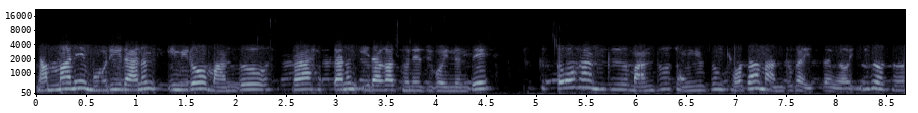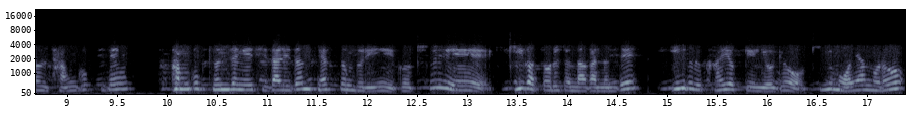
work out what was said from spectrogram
남만의 머리라는 의미로 만두라 했다는 일화가 전해지고 있는데 또한 그 만두 종류 중 교자 만두가 있어요. 이것은 삼국시대 삼국 전쟁에 시달리던 백성들이 그 추위에 기가 떨어져 나갔는데 이를 가엽게 여겨 기 모양으로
